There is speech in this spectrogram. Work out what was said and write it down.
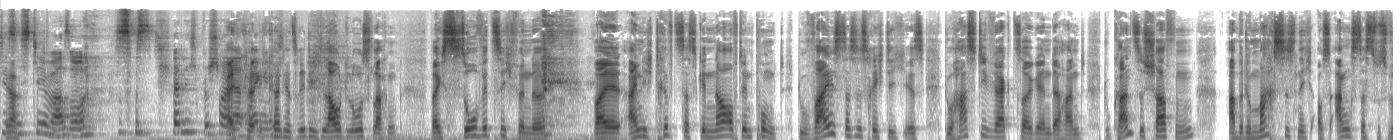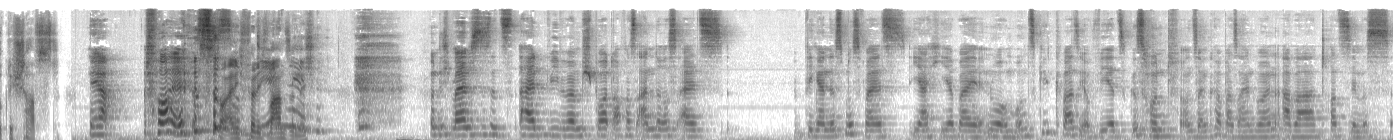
dieses ja. Thema so. Es ist völlig bescheuert ich, kann, ich könnte jetzt richtig laut loslachen, weil ich es so witzig finde. weil eigentlich trifft es das genau auf den Punkt. Du weißt, dass es richtig ist, du hast die Werkzeuge in der Hand, du kannst es schaffen, aber du machst es nicht aus Angst, dass du es wirklich schaffst. Ja, voll. Das, das ist doch eigentlich völlig dämlich. wahnsinnig. Und ich meine, es ist jetzt halt wie beim Sport auch was anderes als Veganismus, weil es ja hierbei nur um uns geht, quasi, ob wir jetzt gesund für unseren Körper sein wollen. Aber trotzdem ist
